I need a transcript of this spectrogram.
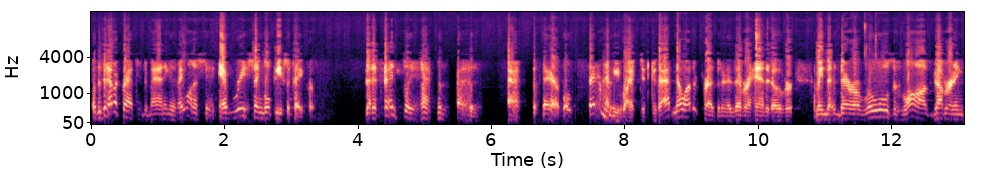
What the Democrats are demanding is they want to see every single piece of paper that essentially has the president there. Well, they don't have any right to do that. No other president has ever handed over. I mean, there are rules and laws governing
